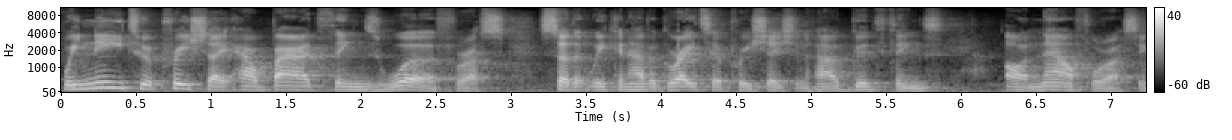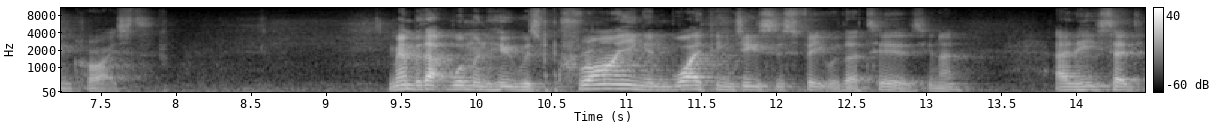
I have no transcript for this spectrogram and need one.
we need to appreciate how bad things were for us so that we can have a greater appreciation of how good things are now for us in Christ. Remember that woman who was crying and wiping Jesus' feet with her tears, you know? And he said,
